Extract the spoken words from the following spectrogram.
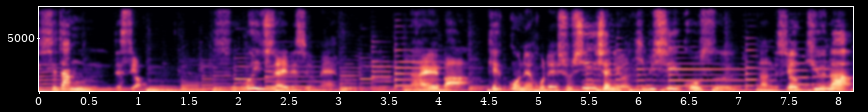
してたんですよ。すごい時代ですよね。苗場。結構ねこれ初心者には厳しいコースなんですよ。急な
